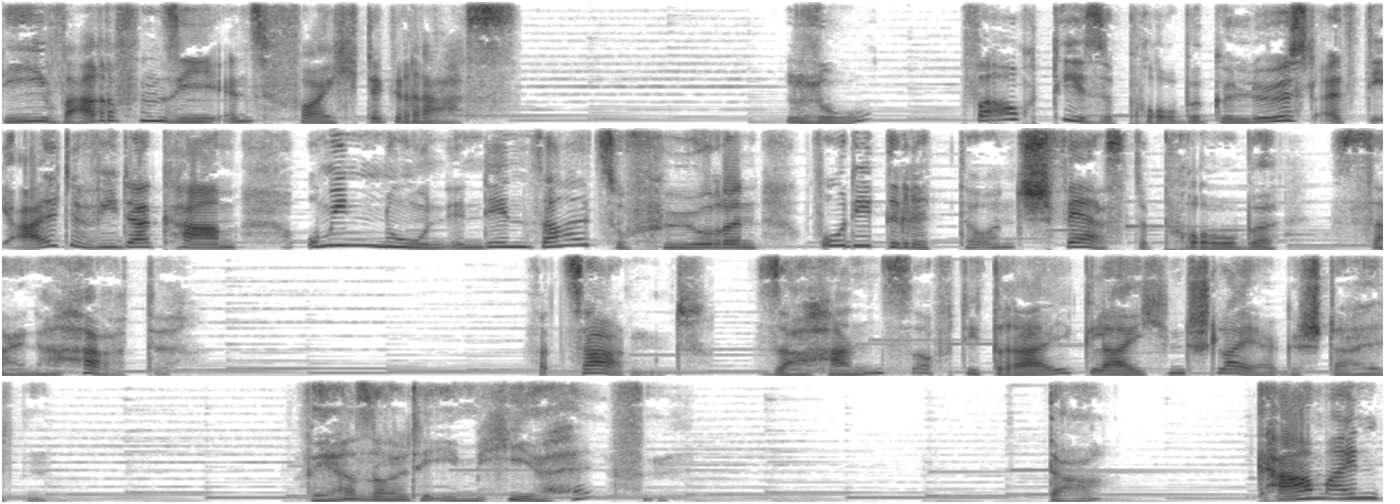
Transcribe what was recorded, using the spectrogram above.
die warfen sie ins feuchte Gras. So war auch diese Probe gelöst, als die Alte wiederkam, um ihn nun in den Saal zu führen, wo die dritte und schwerste Probe seiner harrte. Verzagend sah Hans auf die drei gleichen Schleiergestalten. Wer sollte ihm hier helfen? Da kam ein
